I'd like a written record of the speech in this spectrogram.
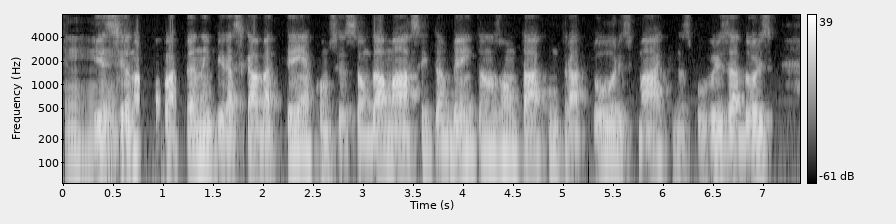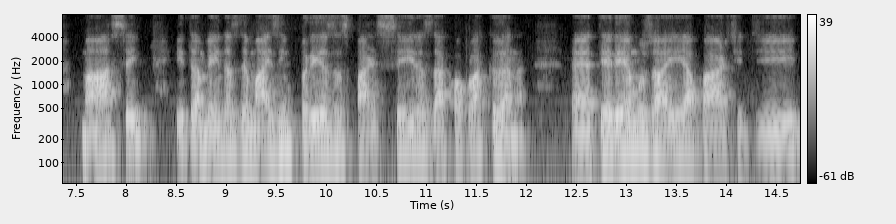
uhum. e esse ano a Placana em Piracicaba tem a concessão da Massa também, então nós vamos estar tá com tratores, máquinas, pulverizadores Massa e também das demais empresas parceiras da Coplacana. É, teremos aí a parte de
